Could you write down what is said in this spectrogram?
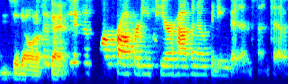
In Sedona, So thanks. three of the four properties here have an opening bid incentive.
